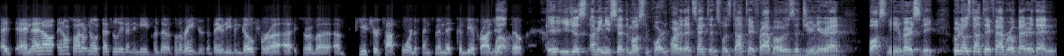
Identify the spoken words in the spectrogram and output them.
and and and also I don't know if that's really the need for the for the Rangers if they would even go for a, a sort of a, a, future top four defenseman that could be a project. Well, so you just I mean you said the most important part of that sentence was Dante Fabbro is a junior at Boston University. Who knows Dante Fabbro better than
